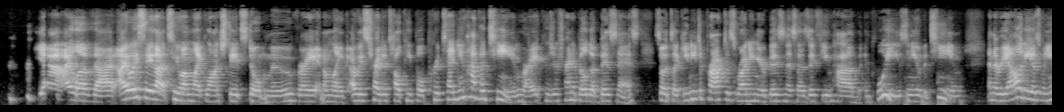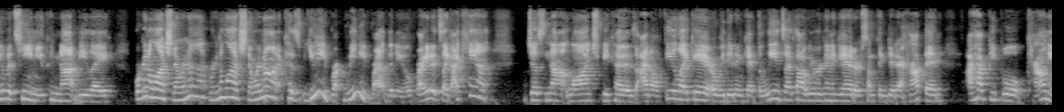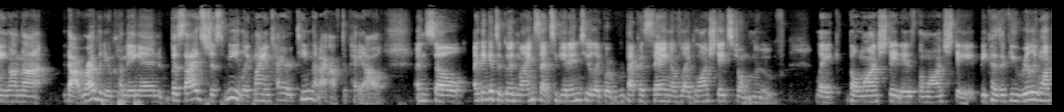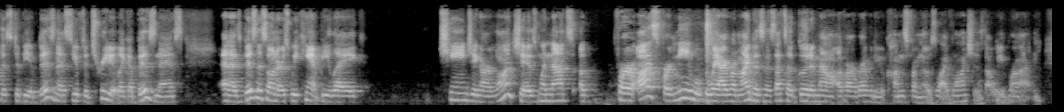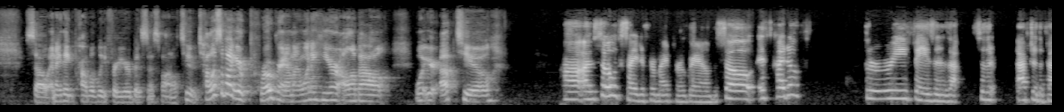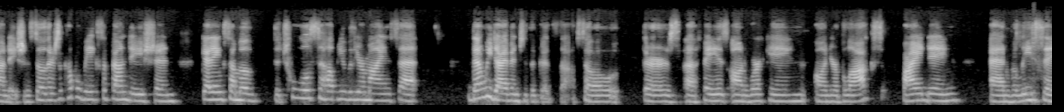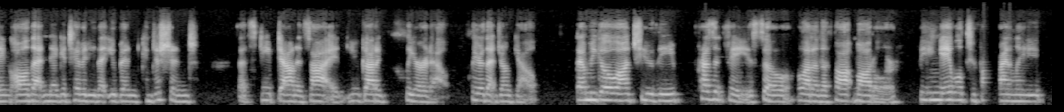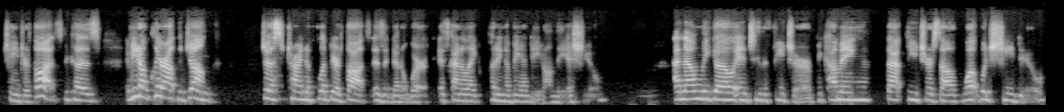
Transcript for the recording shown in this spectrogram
yeah, I love that. I always say that too. I'm like, launch dates don't move, right? And I'm like, I always try to tell people, pretend you have a team, right? Because you're trying to build a business. So it's like you need to practice running your business as if you have employees and you have a team. And the reality is, when you have a team, you cannot be like, we're going to launch. No, we're not. We're going to launch. No, we're not. Because you need, we need revenue, right? It's like, I can't just not launch because I don't feel like it or we didn't get the leads I thought we were going to get or something didn't happen. I have people counting on that that revenue coming in besides just me like my entire team that i have to pay out. And so i think it's a good mindset to get into like what rebecca's saying of like launch dates don't move. Like the launch date is the launch date because if you really want this to be a business you have to treat it like a business. And as business owners we can't be like changing our launches when that's a for us for me the way i run my business that's a good amount of our revenue comes from those live launches that we run so, and I think probably for your business model too. Tell us about your program. I want to hear all about what you're up to. Uh, I'm so excited for my program. So it's kind of three phases. So after the foundation. So there's a couple weeks of foundation, getting some of the tools to help you with your mindset. Then we dive into the good stuff. So there's a phase on working on your blocks, finding and releasing all that negativity that you've been conditioned that's deep down inside. You got to clear it out, clear that junk out. Then we go on to the present phase. So, a lot of the thought model or being able to finally change your thoughts because if you don't clear out the junk, just trying to flip your thoughts isn't going to work. It's kind of like putting a band aid on the issue. And then we go into the future, becoming that future self. What would she do?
